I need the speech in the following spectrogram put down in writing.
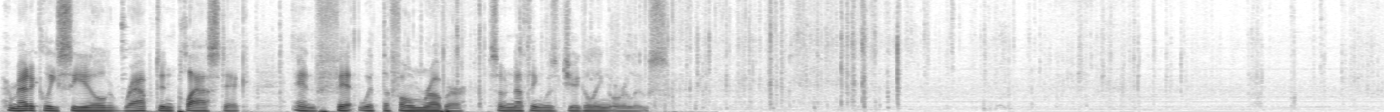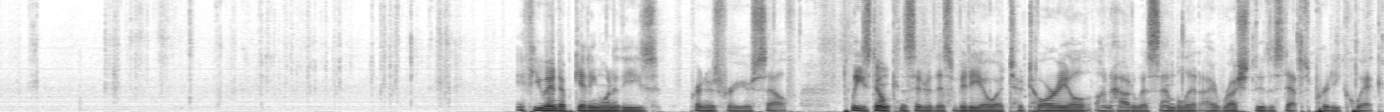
hermetically sealed, wrapped in plastic, and fit with the foam rubber, so nothing was jiggling or loose. if you end up getting one of these printers for yourself, please don't consider this video a tutorial on how to assemble it. I rushed through the steps pretty quick.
